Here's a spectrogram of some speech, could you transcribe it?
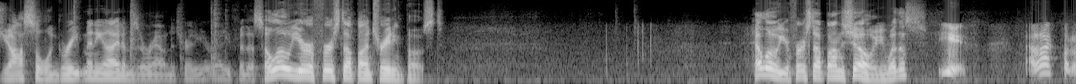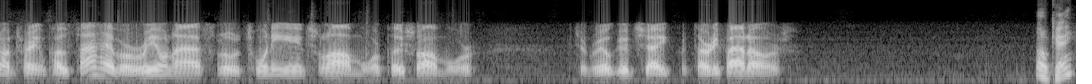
I jostle a great many items around to try to get ready for this. Hello, you're first up on Trading Post. Hello, you're first up on the show. Are you with us? Yes. I'd like to put on Trading Post. I have a real nice little 20 inch lawnmower, push lawnmower. It's in real good shape for $35. Okay.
